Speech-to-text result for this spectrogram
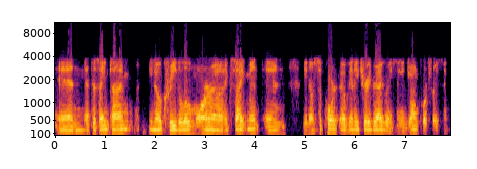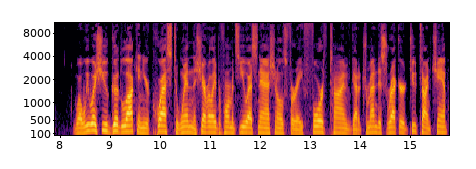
and at the same time you know create a little more uh, excitement and you know support of NHRA drag racing and John Force racing well, we wish you good luck in your quest to win the Chevrolet Performance U.S. Nationals for a fourth time. You've got a tremendous record, two time champ,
